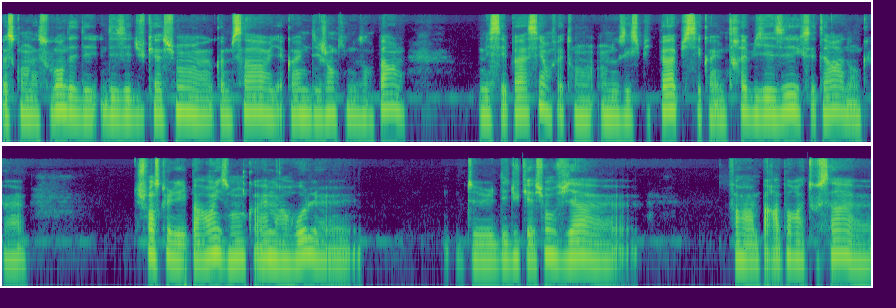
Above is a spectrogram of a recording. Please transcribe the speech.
parce qu'on a souvent des éducations, comme ça, il y a quand même des gens qui nous en parlent, mais c'est pas assez, en fait, on on nous explique pas, puis c'est quand même très biaisé et cetera. Donc je pense que les parents, ils ont quand même un rôle, de d'éducation via, enfin, par rapport à tout ça,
